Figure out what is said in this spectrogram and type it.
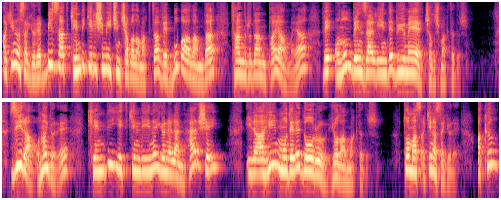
Aquinas'a göre bizzat kendi gelişimi için çabalamakta ve bu bağlamda Tanrı'dan pay almaya ve onun benzerliğinde büyümeye çalışmaktadır. Zira ona göre kendi yetkinliğine yönelen her şey ilahi modele doğru yol almaktadır. Thomas Aquinas'a göre akıl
